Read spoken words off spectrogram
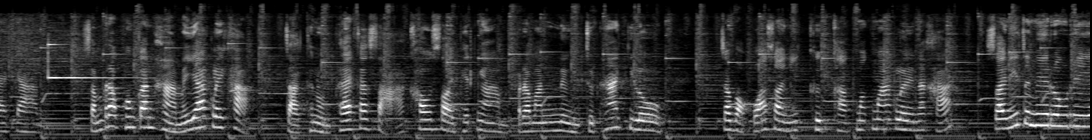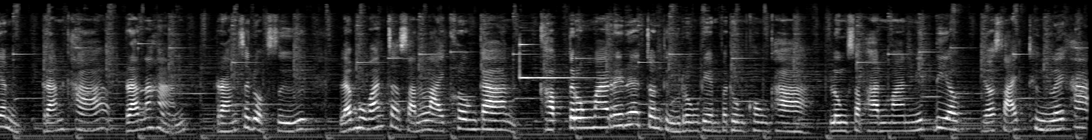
รายการสำหรับโครงการหาไม่ยากเลยค่ะ จากถนนแพร่กษาเข้าซอยเพชรงาม ประมาณ 1.5 กิโลจะบอกว่าซอยนี้คึกคักมาก ๆ เลยนะคะ ซอยนี้จะมีโรงเรียน ร้านค้า ร้านอาหาร ร้านสะดวกซื้อ และหมู่บ้านจัดสรรหลายโครงการ ขับตรงมาเรื่อยๆ จนถึงโรงเรียนปทุมคงคา ลงสะพานมานิดเดียวเลี้ยวซ้ายถึงเลยค่ะ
